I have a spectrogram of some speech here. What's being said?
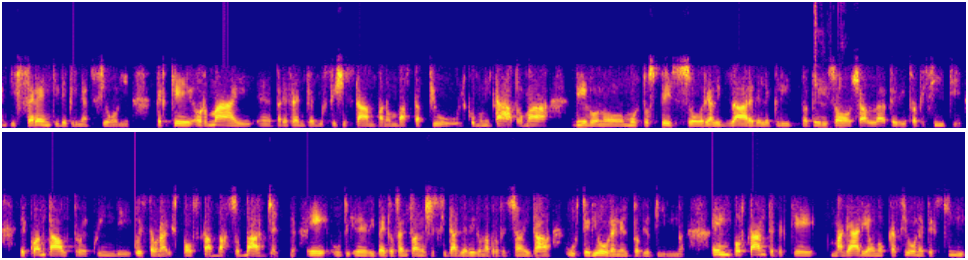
differenti declinazioni, perché ormai eh, per esempio agli uffici stampa non basta più il comunicato, ma devono molto spesso realizzare delle clip per i certo. social, per i propri siti e quant'altro e quindi questa è una risposta a basso budget e eh, ripeto senza la necessità di avere una professionalità ulteriore nel proprio team. È importante perché magari è un'occasione per chi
